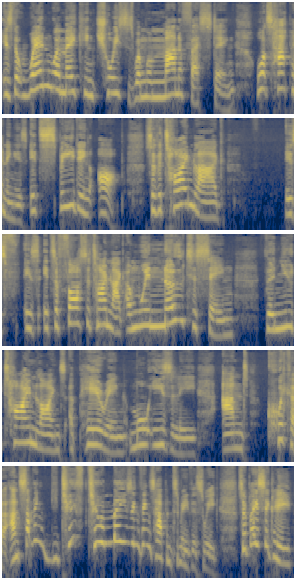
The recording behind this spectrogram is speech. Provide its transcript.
is that when we're making choices, when we're manifesting, what's happening is it's speeding up. So the time lag is is it's a faster time lag. And we're noticing the new timelines appearing more easily and quicker. And something two two amazing things happened to me this week. So basically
